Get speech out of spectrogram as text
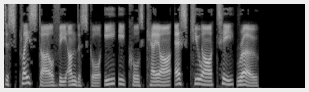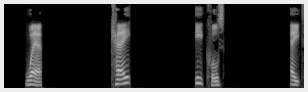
display style v underscore e equals kr sqrt rho where k equals eight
